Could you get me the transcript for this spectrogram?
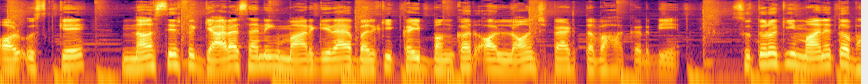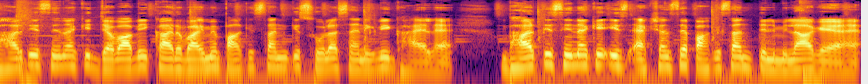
और उसके न सिर्फ़ 11 सैनिक मार गिराए, बल्कि कई बंकर और लॉन्च पैड तबाह कर दिए। सूत्रों की माने तो भारतीय सेना की जवाबी कार्रवाई में पाकिस्तान के 16 सैनिक भी घायल हैं। भारतीय सेना के इस एक्शन से पाकिस्तान तिलमिला गया है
